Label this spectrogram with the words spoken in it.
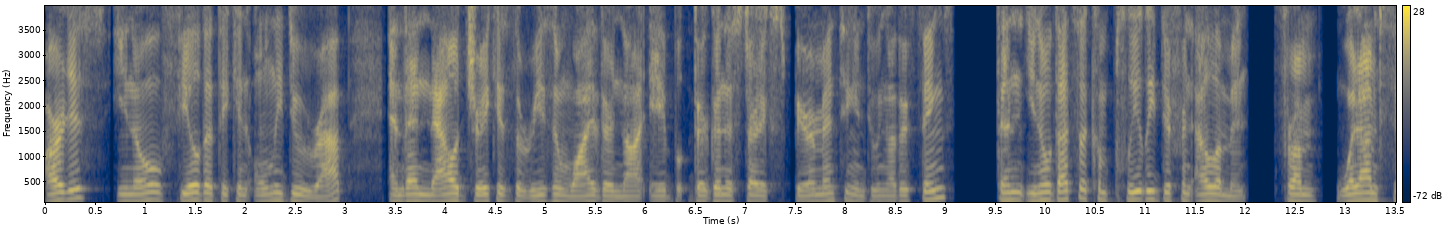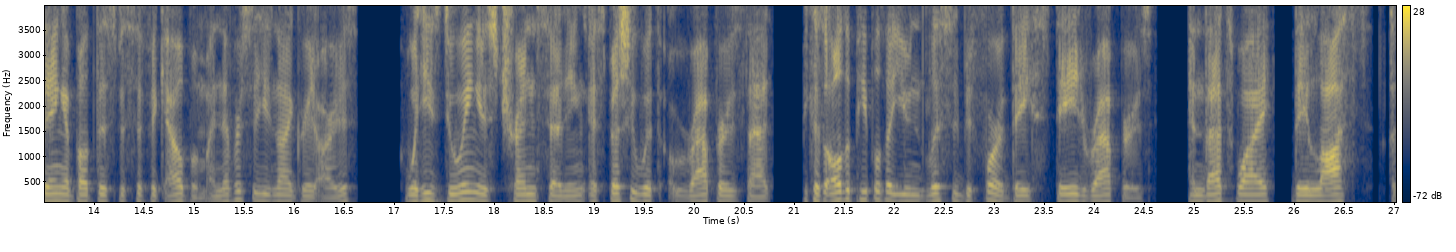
artists, you know, feel that they can only do rap and then now Drake is the reason why they're not able they're going to start experimenting and doing other things, then you know that's a completely different element from what I'm saying about this specific album. I never said he's not a great artist. What he's doing is trend setting, especially with rappers that because all the people that you listed before, they stayed rappers. And that's why they lost a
